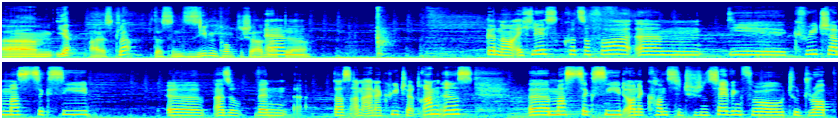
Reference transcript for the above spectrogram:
Ähm, ja, alles klar. Das sind sieben Punkte Schaden auf Ähm, der. Genau, ich lese kurz noch vor. Ähm, die Creature must succeed. Äh, also, wenn das an einer Creature dran ist, äh, must succeed on a Constitution saving throw to drop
